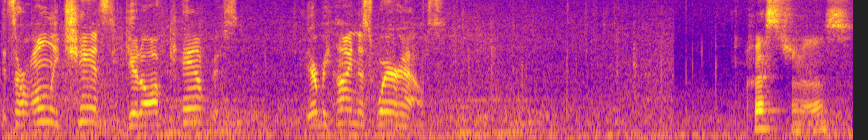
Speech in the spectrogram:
It's our only chance to get off campus. They're behind this warehouse. The question is,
